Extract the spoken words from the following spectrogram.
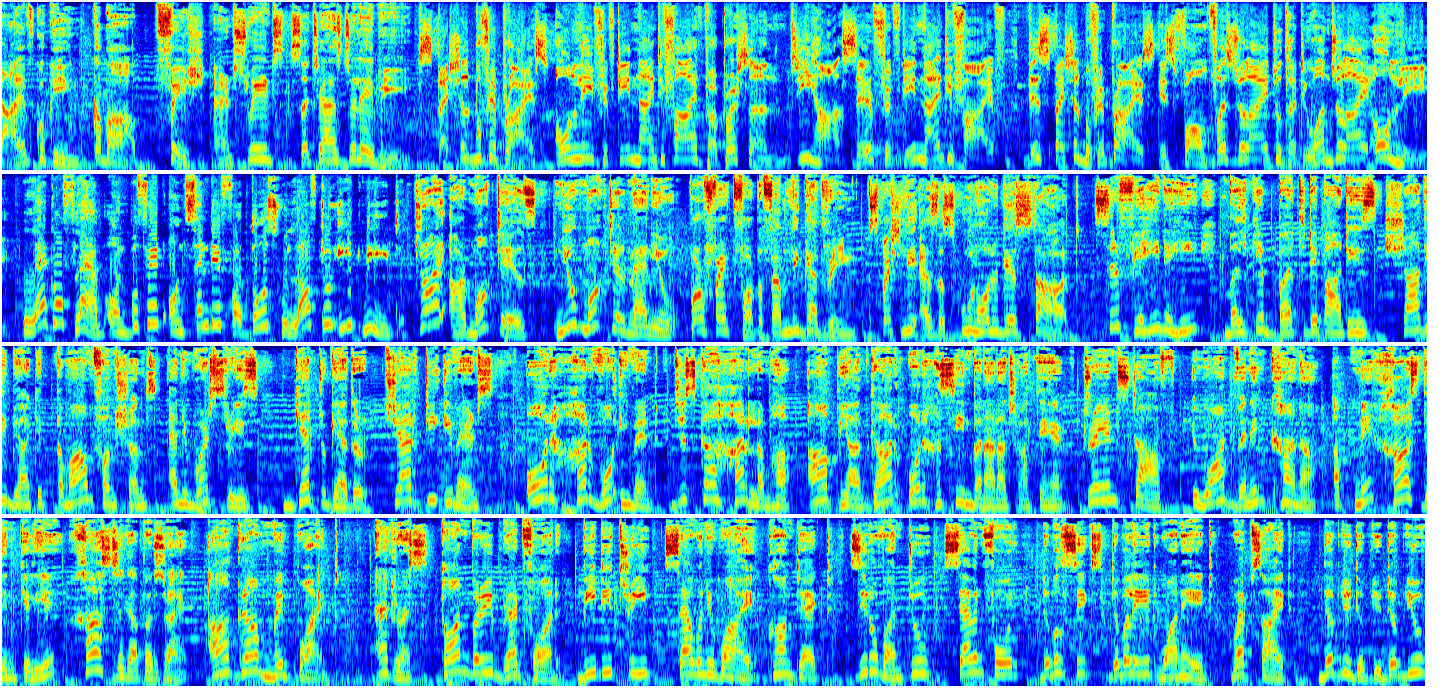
Live cooking, kebab, fish and sweets such as jalebi. Special buffet price only 15.95 per person. Ji haan, sirf 15.95. This special buffet price is from 1st July to 31 July only. Leg of lamb on buffet on Sunday for those who love to eat meat. Try our mocktails. New mocktail menu. Perfect for the family gathering, especially as the school holidays start. सिर्फ़ यही नहीं बल्कि birthday parties शादी ब्याह के तमाम functions, anniversaries get together charity events और हर वो इवेंट जिसका हर लम्हा आप यादगार और हसीन बनाना चाहते हैं ट्रेन स्टाफ अवार्ड विनिंग खाना अपने खास दिन के लिए खास जगह पर जाएँ Agra mid point Address Thornbury Bradford BD3 7Y Contact 012 74668818 Website www.agra.com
